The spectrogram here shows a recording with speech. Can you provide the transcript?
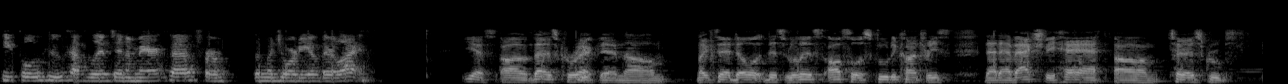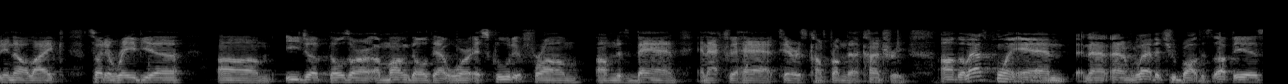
people who have lived in America for the majority of their life. Yes, uh, that is correct. And um, like I said, though, this list also excluded countries that have actually had um, terrorist groups, you know, like Saudi Arabia, um, Egypt. Those are among those that were excluded from um, this ban and actually had terrorists come from that country. Um, the last point, and, and, I, and I'm glad that you brought this up, is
